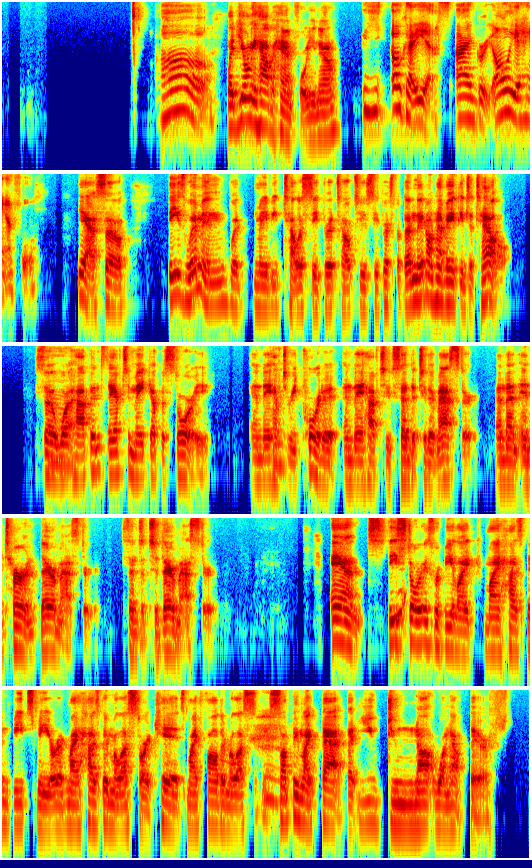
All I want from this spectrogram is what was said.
Oh, Like, you only have a handful, you know? Okay. Yes, I agree. Only a handful. Yeah, so these women would maybe tell a secret, tell two secrets, but then they don't have anything to tell. So Mhm. what happens? They have to make up a story and they have to record it and they have to send it to their master. And then in turn, their master sends it to their master. And these stories would be like, my husband beats me, or my husband molests our kids, my father molested me, something like that, that you do not want out there.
